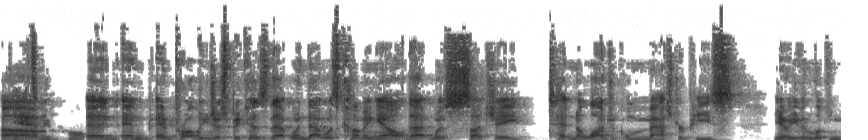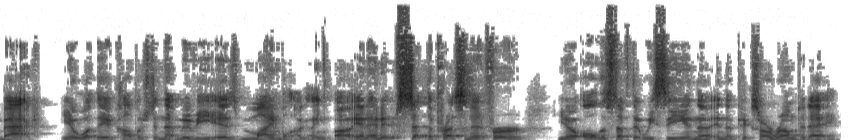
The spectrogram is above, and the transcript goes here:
Um, yeah, and and and probably just because that when that was coming out, that was such a technological masterpiece. You know, even looking back, you know what they accomplished in that movie is mind-boggling, uh, and and it set the precedent for you know all the stuff that we see in the in the Pixar realm today.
